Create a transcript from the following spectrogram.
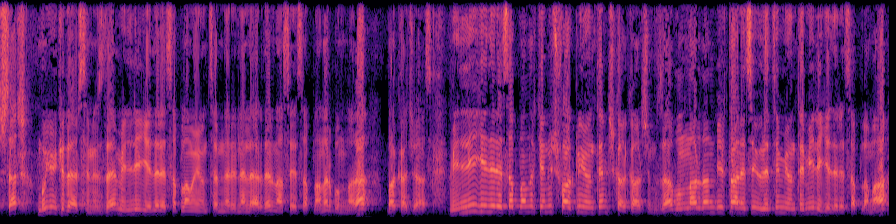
Arkadaşlar. Bugünkü dersimizde milli gelir hesaplama yöntemleri nelerdir, nasıl hesaplanır bunlara bakacağız. Milli gelir hesaplanırken üç farklı yöntem çıkar karşımıza. Bunlardan bir tanesi üretim yöntemiyle gelir hesaplama,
